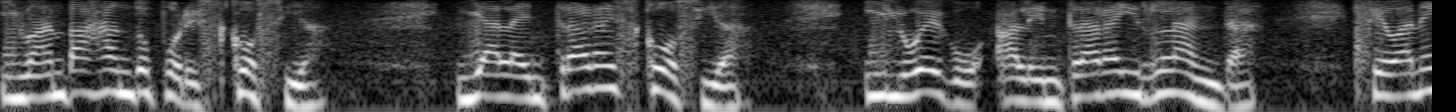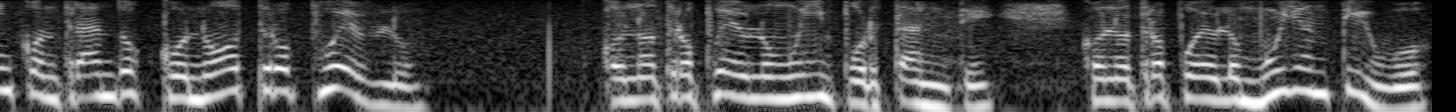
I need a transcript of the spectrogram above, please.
Y van bajando por Escocia, y al entrar a Escocia, y luego al entrar a Irlanda, se van encontrando con otro pueblo con otro pueblo muy importante, con otro pueblo muy antiguo,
